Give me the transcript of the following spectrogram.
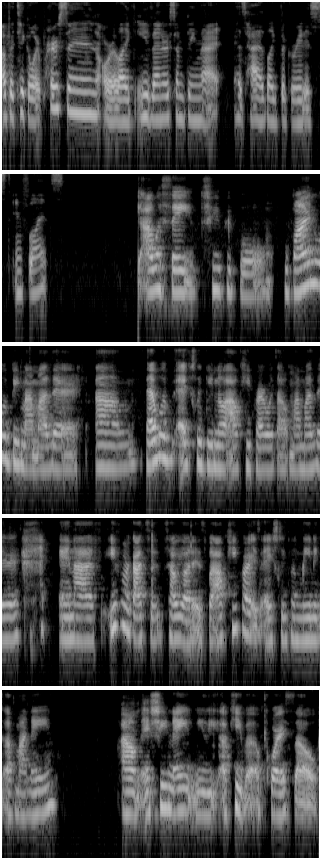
a particular person or like event or something that has had like the greatest influence? I would say two people. One would be my mother. Um, that would actually be no I'll keep her without my mother. And I even forgot to tell y'all this, but her is actually the meaning of my name. Um, and she named me Akiba, of course. So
